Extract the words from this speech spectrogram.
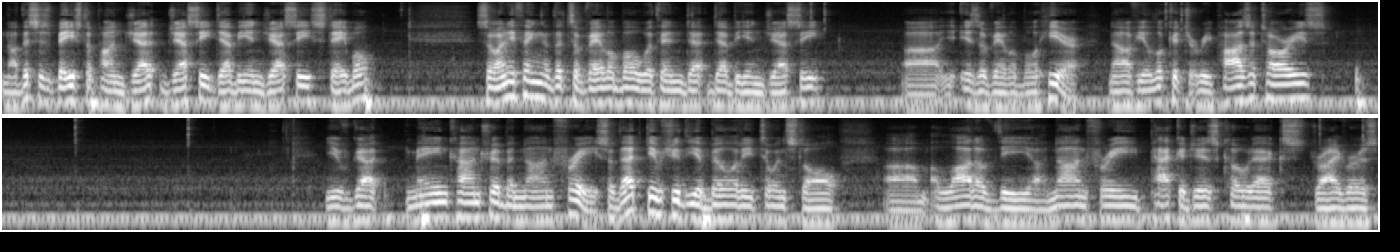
now this is based upon Je Jessie, Debian Jessie stable. So anything that's available within De Debian Jessie uh, is available here. Now if you look at your repositories, You've got main, contrib, and non-free. So that gives you the ability to install um, a lot of the uh, non-free packages, codecs, drivers.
